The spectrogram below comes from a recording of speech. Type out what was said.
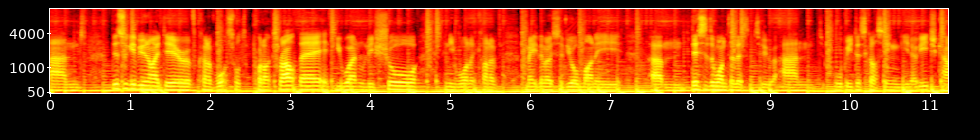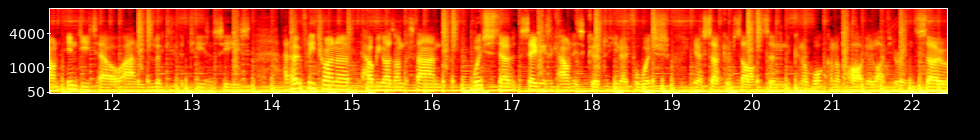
And this will give you an idea of kind of what sorts of products are out there. If you weren't really sure and you want to kind of make the most of your money, um, this is the one to listen to. And we'll be discussing, you know, each account in detail and looking at the T's and C's, and hopefully trying to help you guys understand which savings account is good, you know, for which you know circumstance and kind of what kind of part of your life you're in. So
